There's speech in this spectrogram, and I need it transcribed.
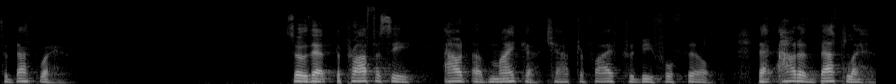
to Bethlehem so that the prophecy out of Micah chapter 5 could be fulfilled, that out of Bethlehem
